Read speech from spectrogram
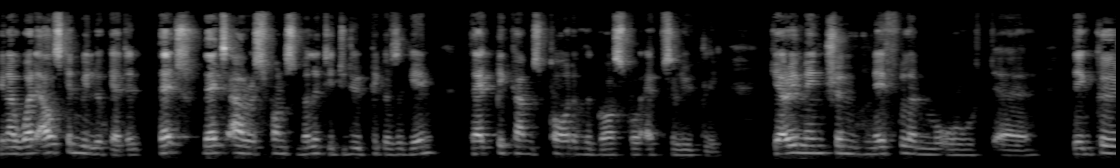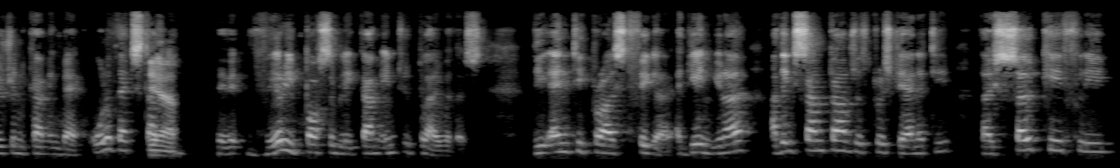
you know what else can we look at? And that's that's our responsibility to do it because again that becomes part of the gospel absolutely. Gary mentioned nephilim or uh, the incursion coming back. All of that stuff yeah. very possibly come into play with us the antichrist figure. Again you know i think sometimes with christianity they so carefully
